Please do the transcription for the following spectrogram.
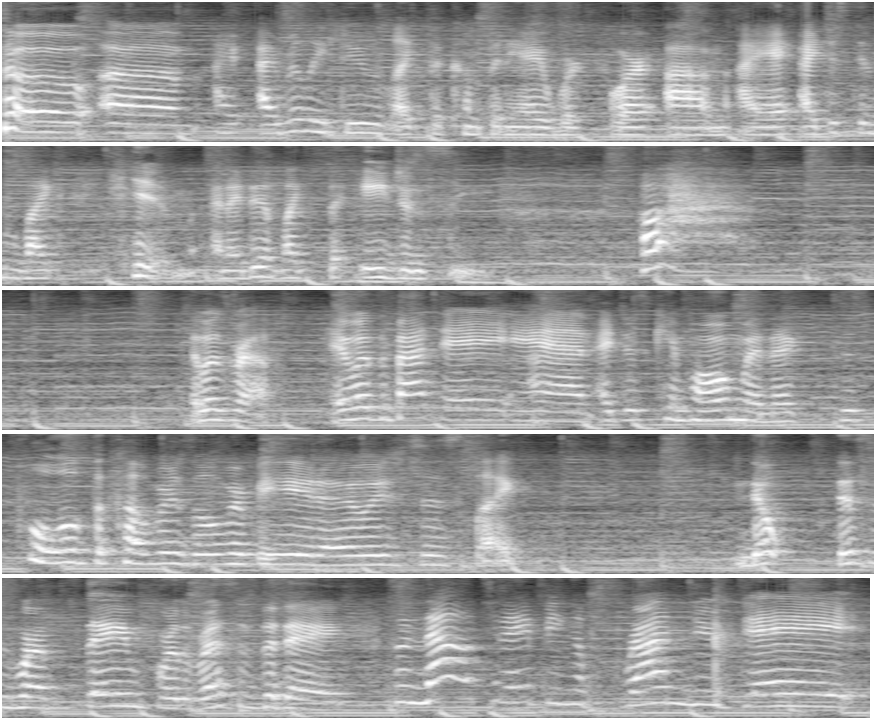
So um, I, I, really do like the company I work for. Um, I, I just didn't like him and I didn't like the agency. it was rough. It was a bad day and I just came home and I just pulled the covers over me and I was just like, nope, this is where I'm staying for the rest of the day. So now today being a brand new day,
